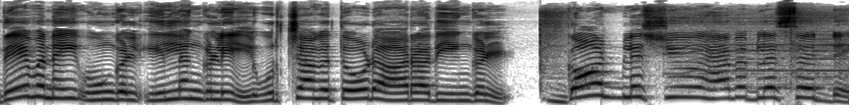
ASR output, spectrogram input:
தேவனை உங்கள் இல்லங்களில் உற்சாகத்தோடு ஆராதியுங்கள். God bless you have a blessed day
